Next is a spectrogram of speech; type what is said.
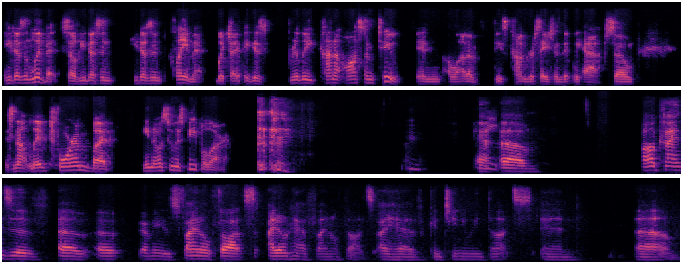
he doesn't live it so he doesn't he doesn't claim it which i think is really kind of awesome too in a lot of these conversations that we have so it's not lived for him but he knows who his people are. Yeah, um, all kinds of, uh, uh, I mean, there's final thoughts. I don't have final thoughts. I have continuing thoughts, and um,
